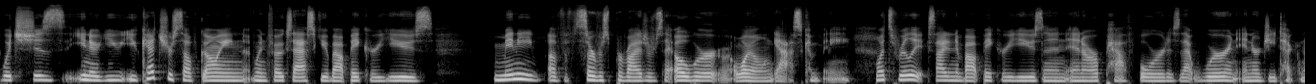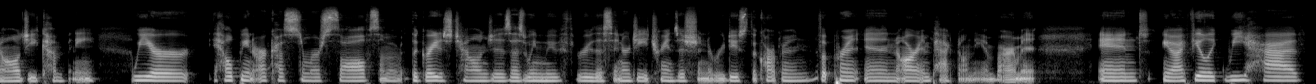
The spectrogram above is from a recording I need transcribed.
which is, you know, you you catch yourself going when folks ask you about Baker Hughes many of service providers say, oh, we're an oil and gas company. What's really exciting about Baker Hughes and, and our path forward is that we're an energy technology company. We are helping our customers solve some of the greatest challenges as we move through this energy transition to reduce the carbon footprint and our impact on the environment. And, you know, I feel like we have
